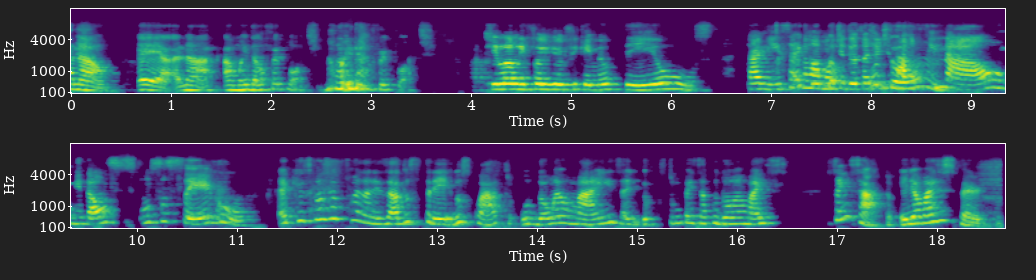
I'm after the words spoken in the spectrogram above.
Ah, não. É, a- não, a mãe dela foi plot. A mãe dela foi plot. Aquilo ali foi, eu fiquei, meu Deus, Thalissa, É que pelo amor Dom- de Deus, a gente tá no Dom- final, me dá um, um sossego. É que se você for analisar dos, três, dos quatro, o Dom é o mais. Eu costumo pensar que o Dom é o mais sensato. Ele é o mais esperto.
